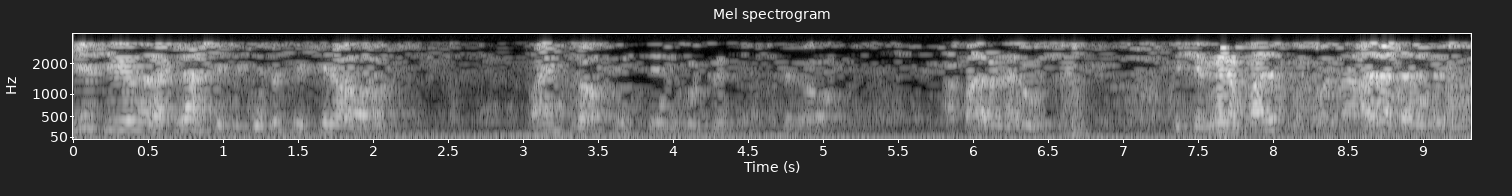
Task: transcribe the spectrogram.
y él siguió dando la clase, y entonces le dijeron, maestro, este, disculpe, pero apagaron la luz. Dice, menos mal, adelante, adelante.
